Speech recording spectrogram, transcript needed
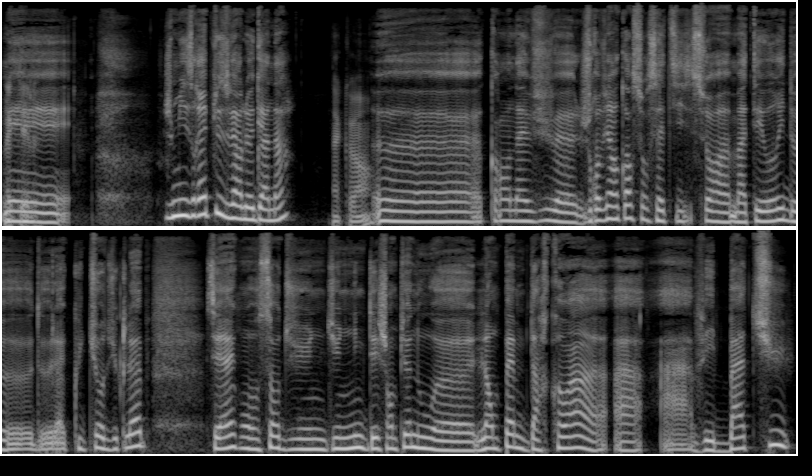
Mais je miserais plus vers le Ghana. D'accord. Euh, quand on a vu, euh, je reviens encore sur cette, sur ma théorie de, de la culture du club. C'est vrai qu'on sort d'une Ligue des Championnes où l'Ampem d'Arkoa avait battu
